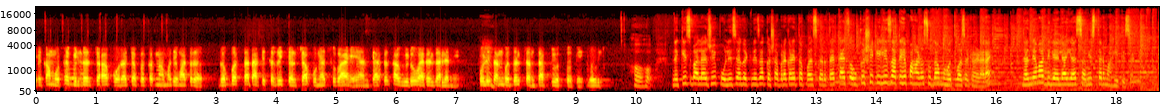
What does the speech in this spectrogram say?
एका मोठ्या बिल्डरच्या पोराच्या प्रकरणामध्ये मात्र गप्प बसतात अशी सगळी चर्चा पुण्यात सुरू आहे आणि त्यातच हा व्हिडिओ व्हायरल झाल्याने पोलिसांबद्दल संताप व्यक्त होते गौरी हो हो. नक्कीच बालाजी पोलीस या घटनेचा कशा प्रकारे तपास करतायत? काय चौकशी केली जाते हे पाहणं सुद्धा महत्वाचं ठरणार आहे. धन्यवाद दिलेल्या या सविस्तर माहितीसाठी.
